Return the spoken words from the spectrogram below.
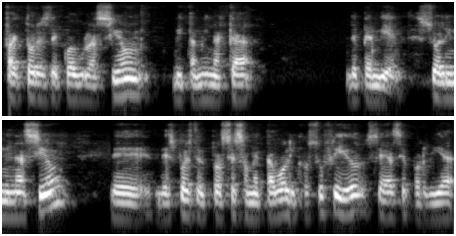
factores de coagulación, vitamina K dependientes. Su eliminación después del proceso metabólico sufrido se hace por vía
